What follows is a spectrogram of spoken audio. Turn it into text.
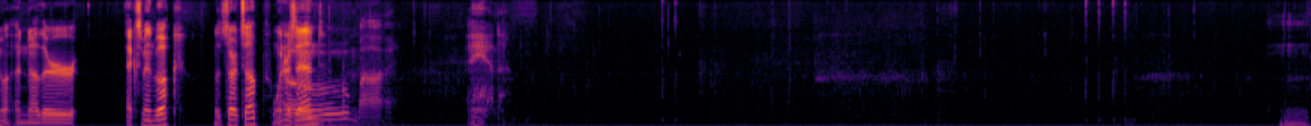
You want another X Men book that starts up? Winter's End. Oh my. Man. Mm,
